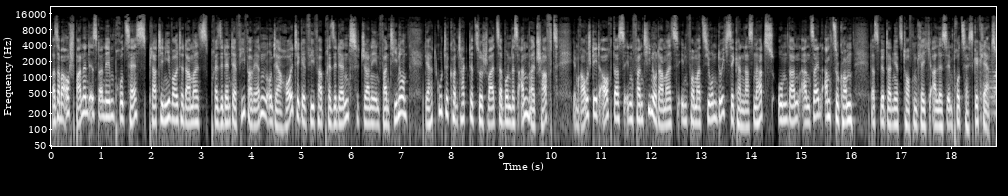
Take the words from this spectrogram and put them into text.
Was aber auch spannend ist an dem Prozess, Platini wollte damals Präsident der FIFA werden und der heutige FIFA-Präsident Gianni Infantino, der hat gute Kontakte zur Schweizer Bundesanwaltschaft. Im Raum steht auch, dass Infantino damals Informationen durchsickern lassen hat, um dann an sein Amt zu kommen. Das wird dann jetzt hoffentlich alles im Prozess geklärt.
